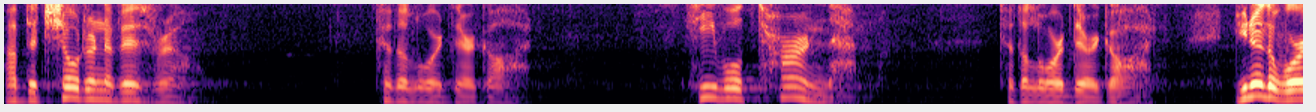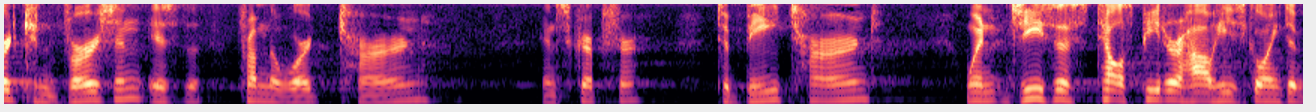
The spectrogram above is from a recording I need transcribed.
of the children of Israel to the Lord their God. He will turn them to the Lord their God. You know the word conversion is the, from the word turn in Scripture? To be turned. When Jesus tells Peter how he's going to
